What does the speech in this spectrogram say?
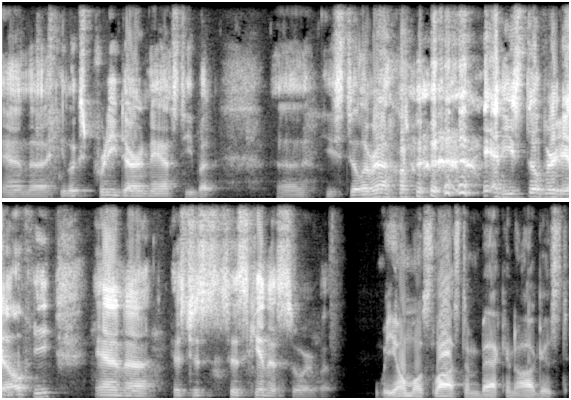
and uh, he looks pretty darn nasty, but uh, he's still around, and he's still very healthy, and uh, his just his skin is sore. But we almost lost him back in August.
